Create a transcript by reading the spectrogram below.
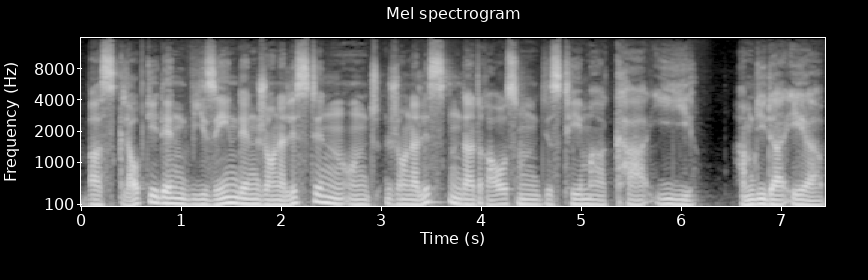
Was glaubt ihr denn, wie sehen denn Journalistinnen und Journalisten da draußen das Thema KI haben die da eher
